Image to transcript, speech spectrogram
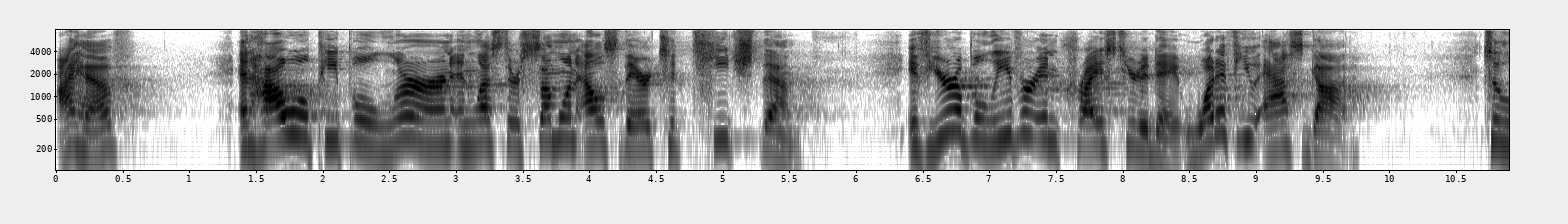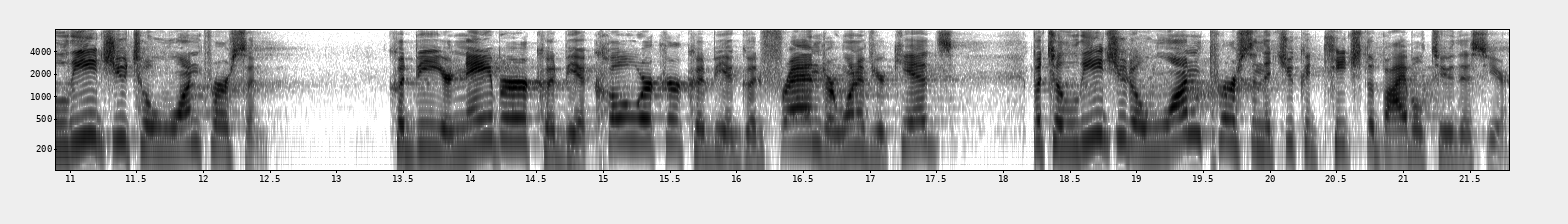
I have. And how will people learn unless there's someone else there to teach them? If you're a believer in Christ here today, what if you ask God to lead you to one person? Could be your neighbor, could be a coworker, could be a good friend or one of your kids but to lead you to one person that you could teach the Bible to this year.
